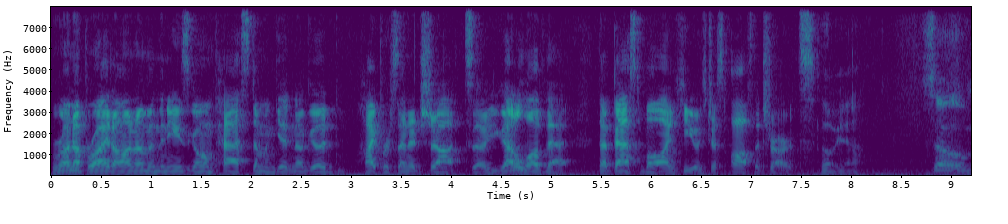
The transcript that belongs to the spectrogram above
run up right on him, and then he's going past them and getting a good high percentage shot. So you gotta love that. That basketball IQ is just off the charts. oh yeah. So,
